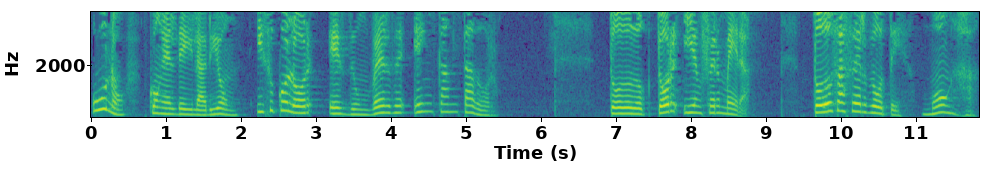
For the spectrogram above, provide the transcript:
uno con el de Hilarión y su color es de un verde encantador. Todo doctor y enfermera, todo sacerdote, monja,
